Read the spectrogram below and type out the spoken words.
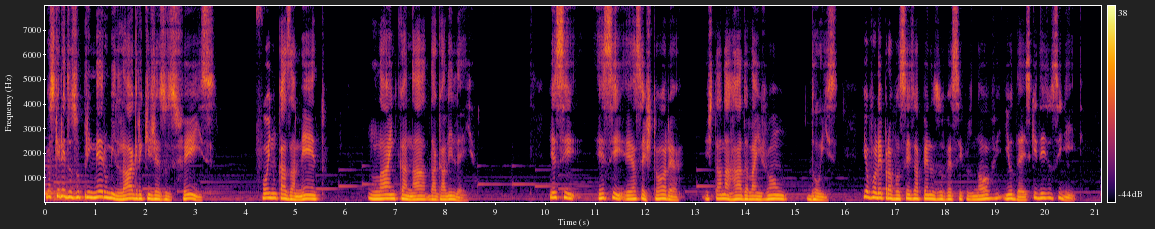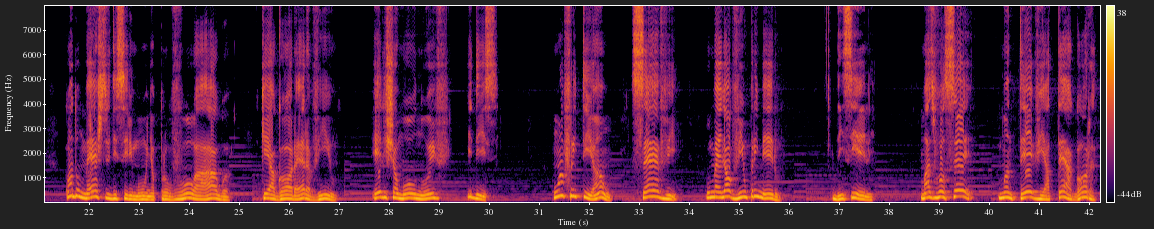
Meus queridos, o primeiro milagre que Jesus fez foi num casamento lá em Caná da Galileia. Esse, esse, essa história está narrada lá em João 2. E eu vou ler para vocês apenas o versículo 9 e o 10, que diz o seguinte: Quando o mestre de cerimônia provou a água, que agora era vinho, ele chamou o noivo e disse: Um anfitrião serve o melhor vinho primeiro. Disse ele: Mas você manteve até agora?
